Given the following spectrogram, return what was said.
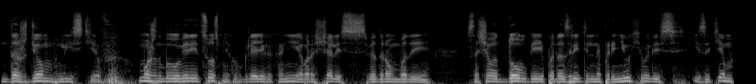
дождем листьев. Можно было умереть со смеху, глядя, как они обращались с ведром воды. Сначала долго и подозрительно принюхивались, и затем,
